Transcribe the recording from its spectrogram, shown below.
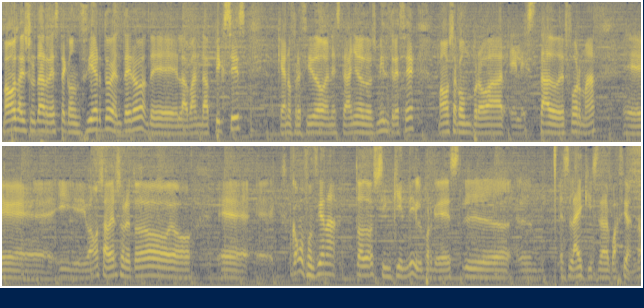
Vamos a disfrutar de este concierto entero de la banda Pixies que han ofrecido en este año de 2013. Vamos a comprobar el estado de forma eh, y vamos a ver sobre todo eh, eh, cómo funciona todo sin Kindle, porque es, es la X de la ecuación, ¿no?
